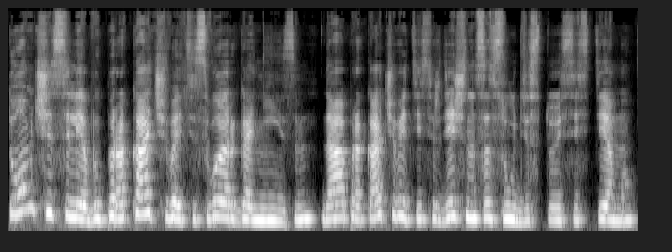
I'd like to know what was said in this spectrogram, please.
том числе вы прокачиваете свой организм, да, прокачиваете сердечно-сосудистую систему,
